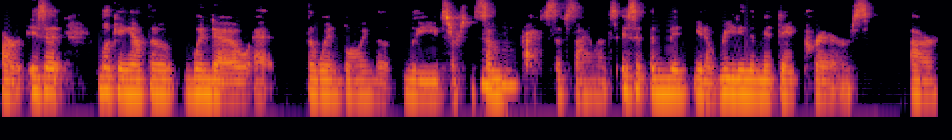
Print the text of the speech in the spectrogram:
or is it looking out the window at the wind blowing the leaves or some mm-hmm. practice of silence is it the mid you know reading the midday prayers or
